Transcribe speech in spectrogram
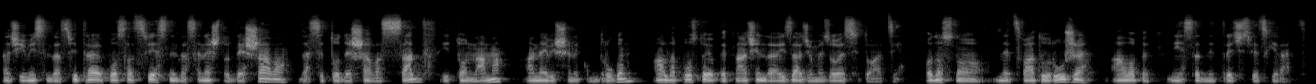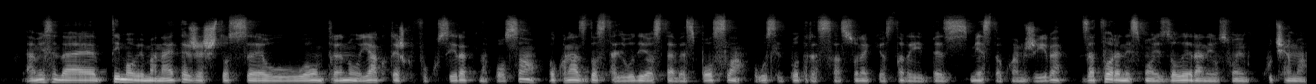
Znači, mislim da svi trebaju poslati svjesni da se nešto dešava, da se to dešava sad i to nama, a ne više nekom drugom, ali da postoji opet način da izađemo iz ove situacije. Odnosno, ne cvatu ruže, ali opet nije sad ni treći svjetski rat. Ja mislim da je timovima najteže što se u ovom trenu jako teško fokusirati na posao. Oko nas dosta ljudi ostaje bez posla. Uslijed potresa su neki ostali bez mjesta u kojem žive. Zatvoreni smo, izolirani u svojim kućama.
